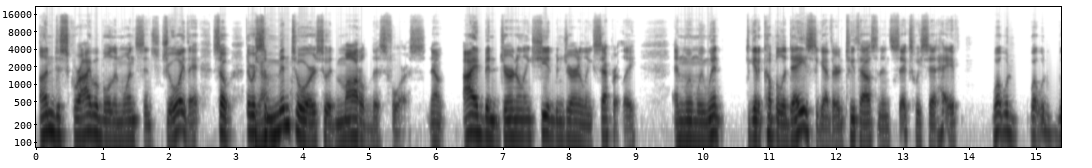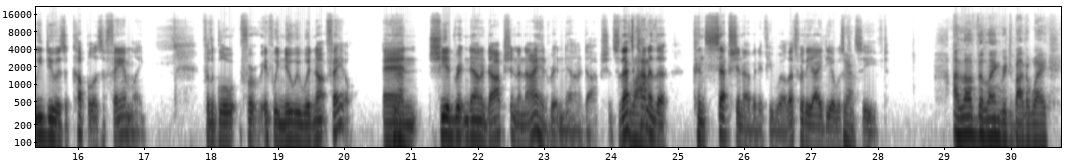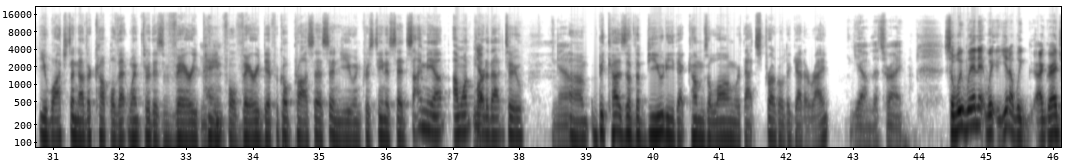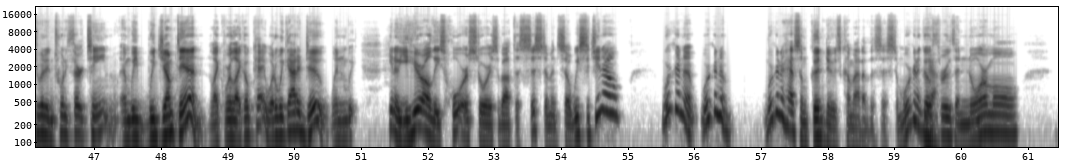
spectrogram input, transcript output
undescribable in one sense joy that so there were Yeah. some mentors who had modeled this for us now i had been journaling she had been journaling separately and when we went to get a couple of days together in 2006 we said hey what would what would we do as a couple as a family for the glo- for if we knew we would not fail and she had written down adoption and i had written down adoption so that's Wow. kind of the conception of it if you will that's where the idea was Yeah. conceived I love the language, by the way. You watched another couple that went through this very Mhm. painful, very difficult process, and you and Christina said, Sign me up. I want part Yep. of that too. Yeah Um, because of the beauty that comes along with that struggle together, right? Yeah, that's right. So we went it. We, you know, we I graduated in 2013, and we we jumped in. Like we're like, okay, what do we got to do? When we, you know, you hear all these horror stories about the system, and so we said, you know, we're gonna we're gonna we're gonna have some good news come out of the system. We're gonna go Yeah. through the normal,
